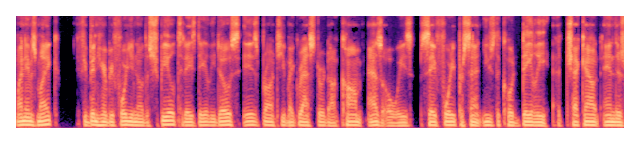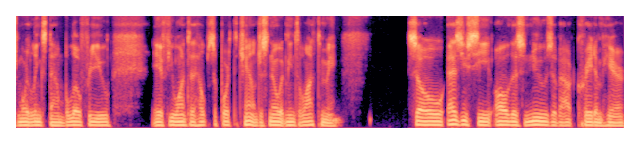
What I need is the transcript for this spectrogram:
my name is Mike. If you've been here before, you know the spiel. Today's daily dose is brought to you by grassdoor.com. As always, save 40%. Use the code daily at checkout. And there's more links down below for you if you want to help support the channel. Just know it means a lot to me. So as you see all this news about kratom here,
